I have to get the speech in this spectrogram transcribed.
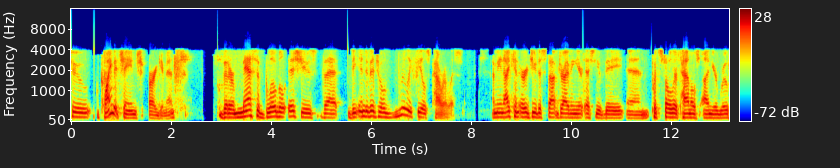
to climate change arguments that are massive global issues that the individual really feels powerless. I mean, I can urge you to stop driving your SUV and put solar panels on your roof,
